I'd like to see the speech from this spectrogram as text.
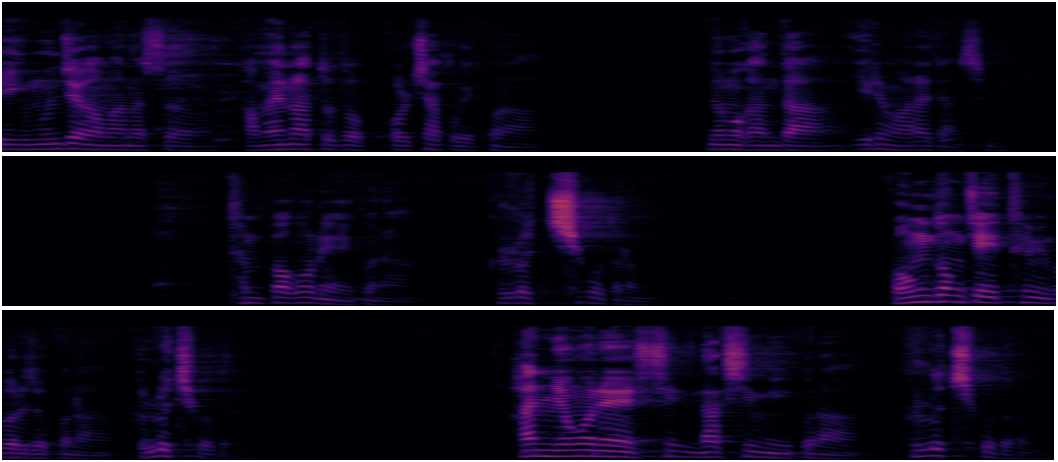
여기 문제가 많아서 가만히 놔둬도 골치 아프겠구나 넘어간다 이래 말하지 않습니다. 틈바구니가 있구나 글로 치고 들어옵니다. 공동체의 틈이 벌어졌구나 글로 치고 들어옵니다. 한 영혼의 낙심이 있구나 글로 치고 들어옵니다.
